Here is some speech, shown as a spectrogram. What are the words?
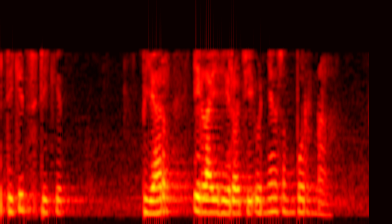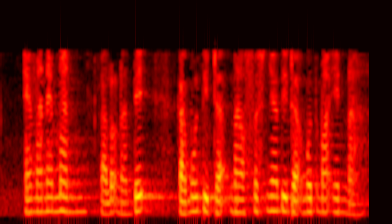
Sedikit-sedikit. Biar ilaihi rojiunnya sempurna eman-eman kalau nanti kamu tidak nafasnya tidak mutmainnah.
